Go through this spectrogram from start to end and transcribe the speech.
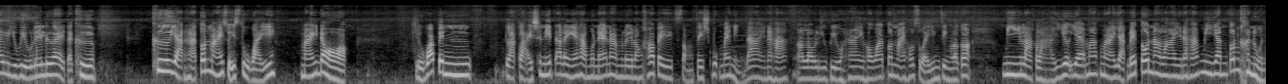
อยๆรีวิวเรื่อยๆ แต่คือ คืออยากหาต้นไม้สวยๆไม้ดอก หรือว่าเป็น หลากหลายชนิดอะไรเงี้ยค่ะมนแนะนำเลยลองเข้าไปส่อง Facebook แม่หนิงได้นะคะเราเรารีวิวให้ เพราะว่าต้นไม้เขาสวยจริง ๆ แล้วก็มีหลากหลายเยอะแยะมากมาย อยากได้ต้นอะไรนะคะ มียันต้นขนุน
